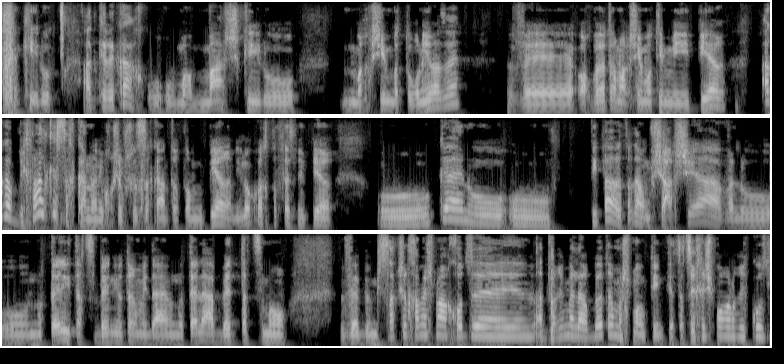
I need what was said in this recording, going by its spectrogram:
כאילו, עד כדי כך, הוא, הוא ממש כאילו מרשים בטורניר הזה, והרבה יותר מרשים אותי מפייר. אגב, בכלל כשחקן אני חושב שהוא שחקן יותר טוב מפייר, אני לא כל כך תופס מפייר. הוא, כן, הוא, הוא טיפה, אתה יודע, הוא משעשע, אבל הוא, הוא נוטה להתעצבן יותר מדי, הוא נוטה לאבד את עצמו. ובמשחק של חמש מערכות זה, הדברים האלה הרבה יותר משמעותיים, כי אתה צריך לשמור על ריכוז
